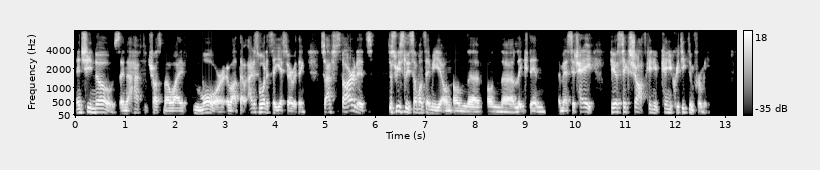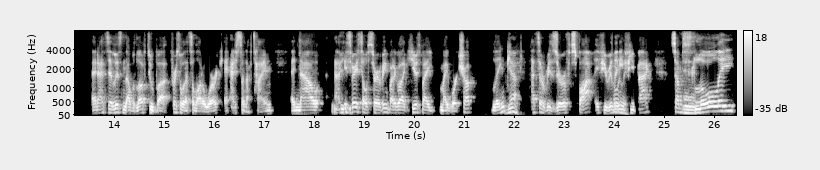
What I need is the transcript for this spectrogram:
And she knows. And I have to trust my wife more about that. I just want to say yes to everything. So I've started just recently someone sent me on on uh, on uh, LinkedIn a message. Hey, here's six shots. Can you can you critique them for me? And I said, listen, I would love to, but first of all, that's a lot of work. I just don't have time. And now uh, it's very self-serving. But I go like, here's my my workshop link. yeah That's a reserved spot if you really Totally. need feedback. So I'm And- slowly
